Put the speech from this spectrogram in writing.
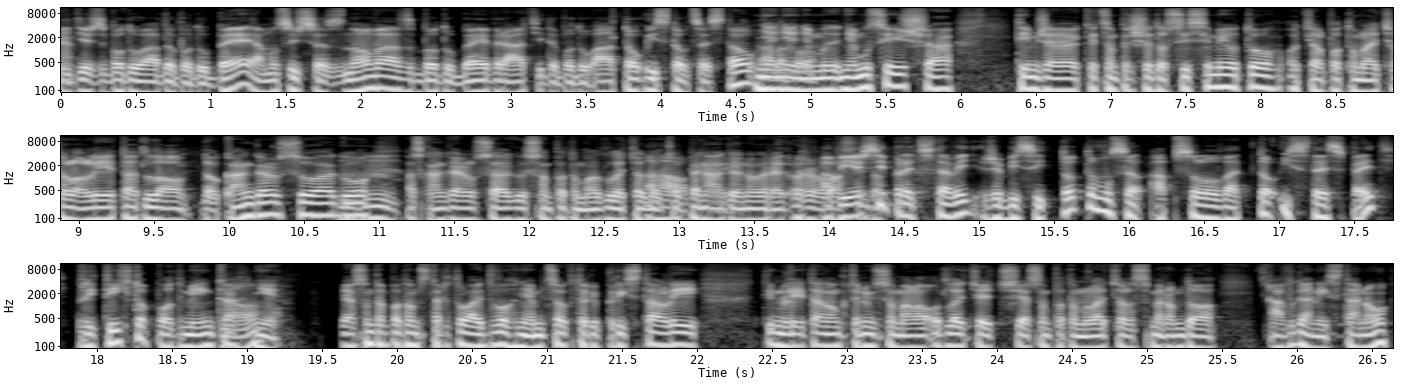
ale ideš z bodu A do bodu B a musíš sa znova z bodu B vrátiť do bodu A tou istou cestou? Nie, nie, alebo... nemu- nemusíš. Tým, že keď som prišiel do Sisimiutu, odtiaľ potom letelo lietadlo do Kangarsuagu mm-hmm. a z Kangarsuagu som potom odletel do. Aha, Kopenhagenu. re- re- A vlastne vieš do- si predstaviť, že by si toto musel absolvovať to isté späť? Pri týchto podmienkach No. nie. Ja som tam potom stretol aj dvoch Nemcov, ktorí pristali tým lietadlom, ktorým som mal odleteť. Ja som potom letel smerom do Afganistanu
